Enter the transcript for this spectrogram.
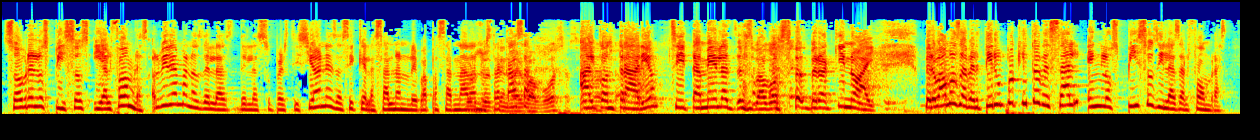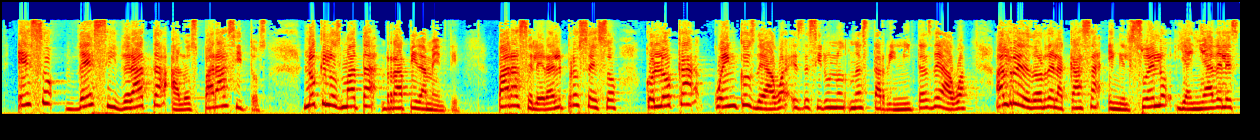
sobre los pisos y alfombras. Olvidémonos de las de las supersticiones, así que la sal no le va a pasar nada a nuestra no casa. babosas, sí, Al no, contrario, sí, también las, las babosas, pero aquí no hay. Pero vamos a vertir un poquito de sal en los pisos y las alfombras. Eso deshidrata a los parásitos, lo que los mata rápidamente. Para acelerar el proceso, coloca cuencos de agua, es decir, unas tarrinitas de agua, alrededor de la casa en el suelo y añádeles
